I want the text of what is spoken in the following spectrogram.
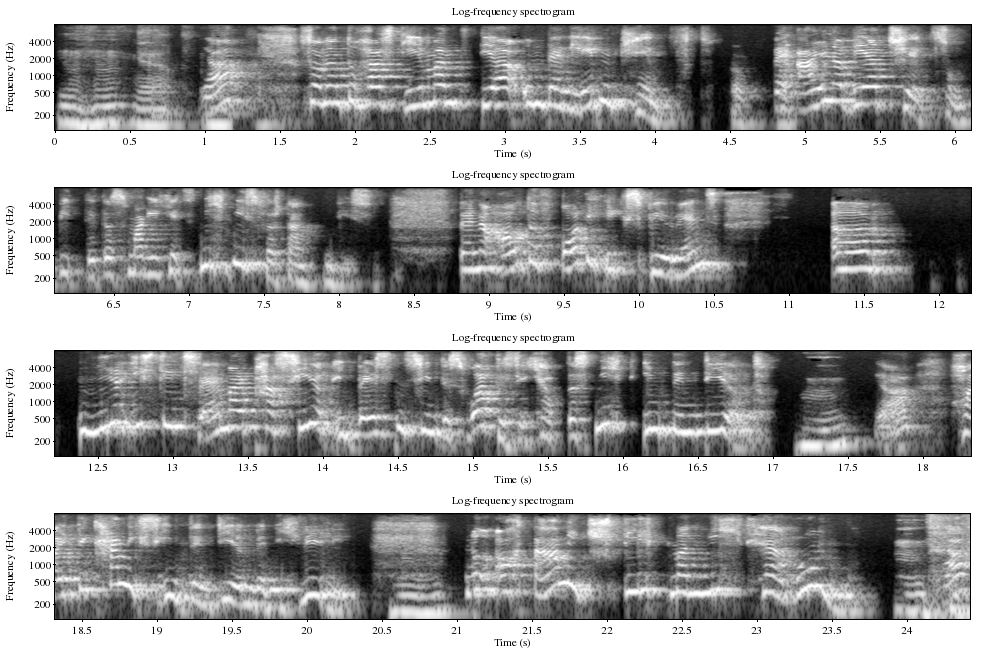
Mhm, ja. ja. Sondern du hast jemand, der um dein Leben kämpft. Oh, Bei aller Wertschätzung, bitte, das mag ich jetzt nicht missverstanden wissen. Bei einer Out-of-Body-Experience ähm, mir ist die zweimal passiert, im besten Sinn des Wortes. Ich habe das nicht intendiert. Mhm. Ja, heute kann ich es intendieren, wenn ich will. Mhm. Nur auch damit spielt man nicht herum. Mhm. Ja,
